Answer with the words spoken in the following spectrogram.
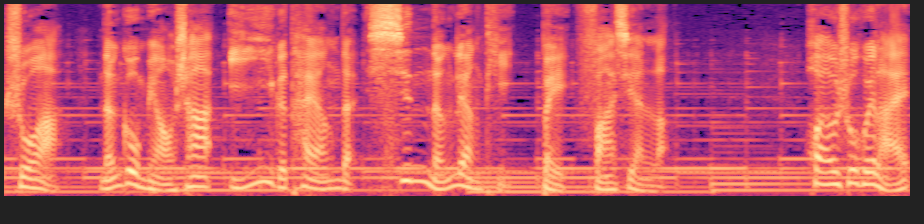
说啊，能够秒杀一亿个太阳的新能量体被发现了。话又说回来，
